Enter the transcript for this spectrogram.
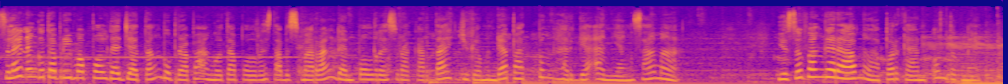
Selain anggota Brimob Polda Jateng, beberapa anggota Polrestabes Semarang dan Polres Surakarta juga mendapat penghargaan yang sama. Yusuf Anggara melaporkan untuk NET.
